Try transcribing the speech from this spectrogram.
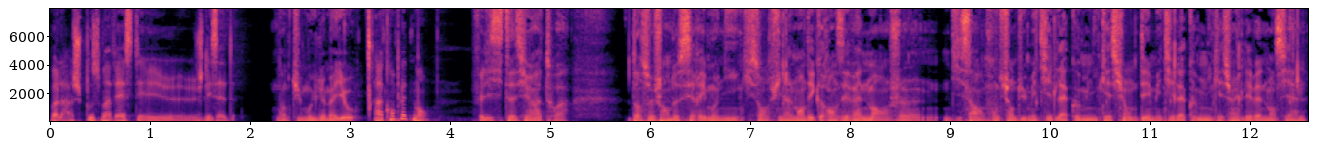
voilà, je pose ma veste et je les aide. Donc tu mouilles le maillot. Ah, complètement. Félicitations à toi. Dans ce genre de cérémonies, qui sont finalement des grands événements, je dis ça en fonction du métier de la communication, des métiers de la communication et de l'événementiel,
